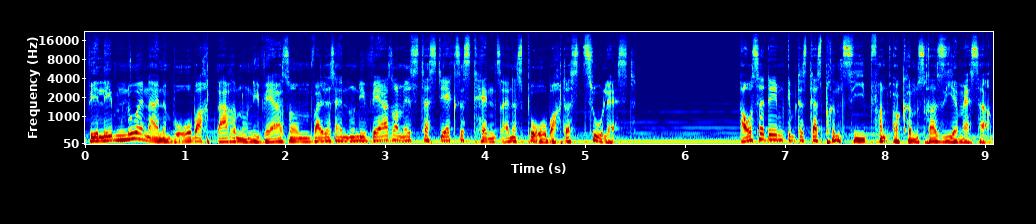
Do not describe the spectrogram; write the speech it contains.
wir leben nur in einem beobachtbaren Universum, weil es ein Universum ist, das die Existenz eines Beobachters zulässt. Außerdem gibt es das Prinzip von Ockhams Rasiermesser.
